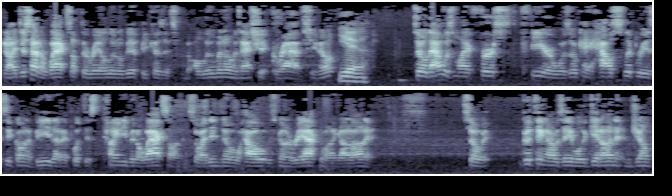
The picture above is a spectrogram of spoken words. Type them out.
you know, I just had to wax up the rail a little bit because it's aluminum and that shit grabs, you know? yeah. So that was my first fear was, okay, how slippery is it going to be that I put this tiny bit of wax on it? So I didn't know how it was going to react when I got on it. So it, good thing I was able to get on it and jump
